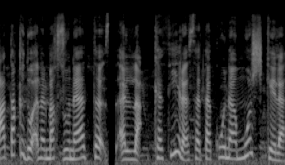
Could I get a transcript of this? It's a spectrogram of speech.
أعتقد أن المخزونات الكثيرة ستكون مشكلة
